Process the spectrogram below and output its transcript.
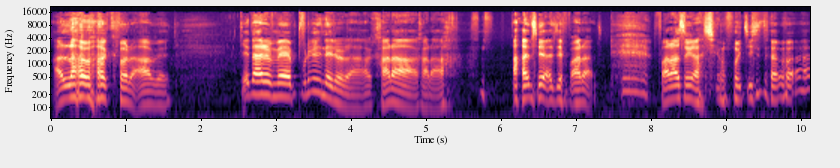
알라우 아크bar 아멘. 깨달음에 뿌리를 내려라. 가라 가라. 아재 아재 바라. 바라승 아재 모지사마.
